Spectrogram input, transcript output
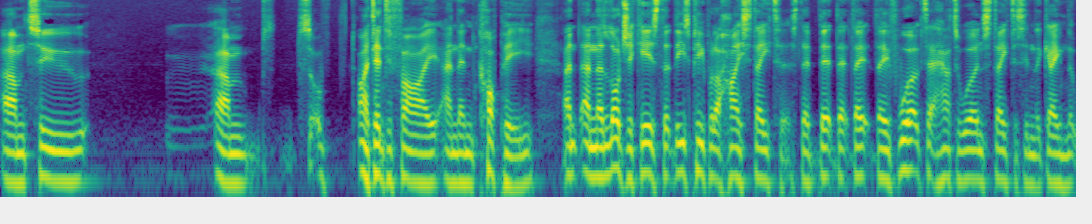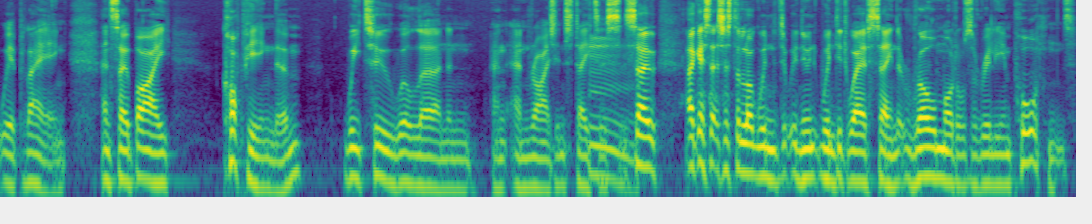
um, to um, sort of identify and then copy. And, and the logic is that these people are high status. They, they, they, they've worked out how to earn status in the game that we're playing. And so by copying them, we too will learn and, and, and rise in status. Hmm. So I guess that's just a long-winded winded way of saying that role models are really important.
